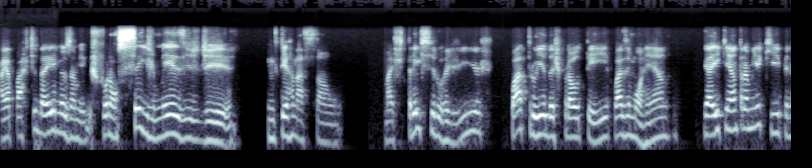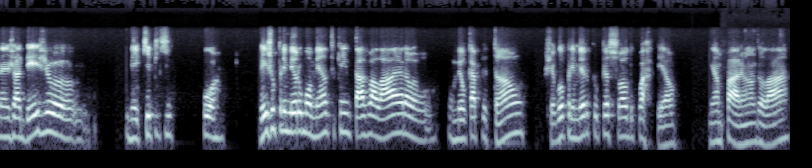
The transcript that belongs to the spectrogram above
Aí, a partir daí, meus amigos, foram seis meses de internação, mais três cirurgias, quatro idas para UTI, quase morrendo. E aí que entra a minha equipe, né? Já desde o... minha equipe que, pô, desde o primeiro momento, quem estava lá era o, o meu capitão, Chegou primeiro que o pessoal do quartel, me amparando lá.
